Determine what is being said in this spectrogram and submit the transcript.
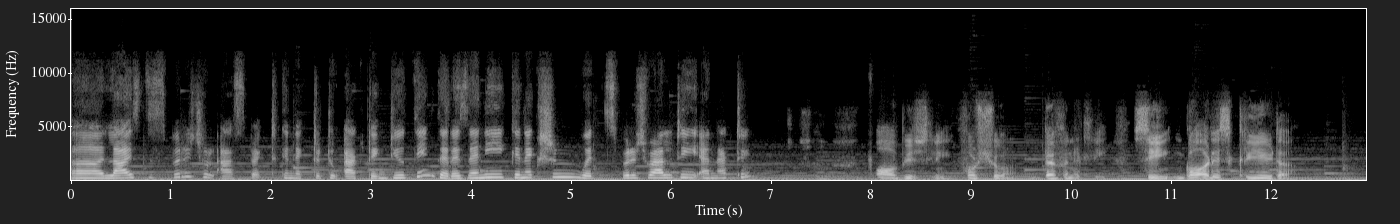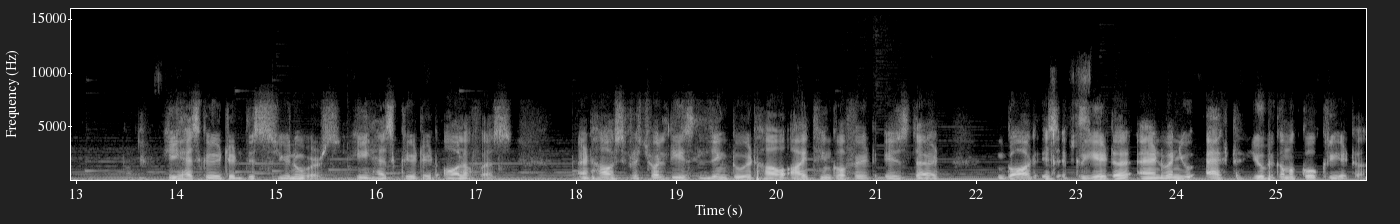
uh, lies the spiritual aspect connected to acting? Do you think there is any connection with spirituality and acting? Obviously for sure definitely. See god is creator. He has created this universe. He has created all of us. And how spirituality is linked to it how i think of it is that god is a creator and when you act you become a co-creator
